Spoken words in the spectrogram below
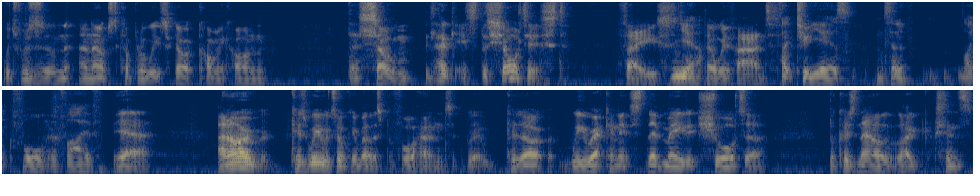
which was an, announced a couple of weeks ago at Comic Con. There's so like it's the shortest phase Yeah. that we've had. It's like two years. instead of like four or five. Yeah, and I because we were talking about this beforehand because we reckon it's they've made it shorter because now like since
